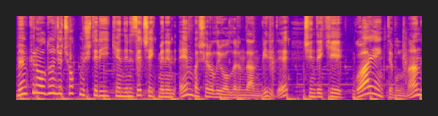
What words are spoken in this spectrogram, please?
Mümkün olduğunca çok müşteriyi kendinize çekmenin en başarılı yollarından biri de Çin'deki Guayeng'de bulunan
